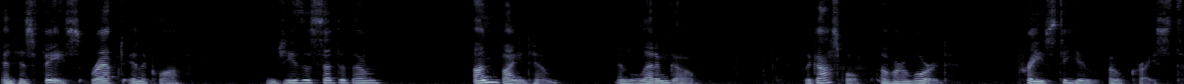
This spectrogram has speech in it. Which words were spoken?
and his face wrapped in a cloth. And Jesus said to them, Unbind him and let him go. The Gospel of our Lord. Praise to you, O Christ.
